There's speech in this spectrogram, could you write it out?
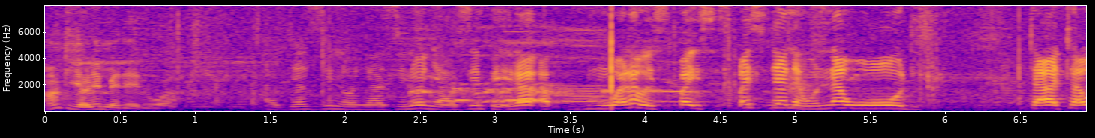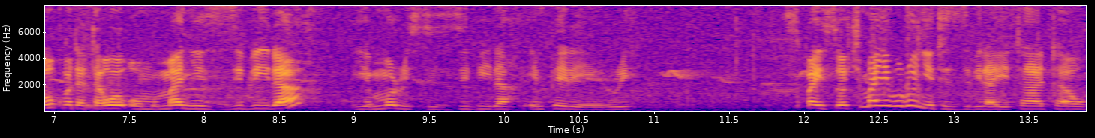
Anti yalemererwa ajja zinoonya azinoonya azimpe era a- muwala we spice spice dana wonna wooli taatawo kuba taatawe omumanyi zibira ye morris zibira empereerwe spice okimanyi bulungi nti zibira ye taatawo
